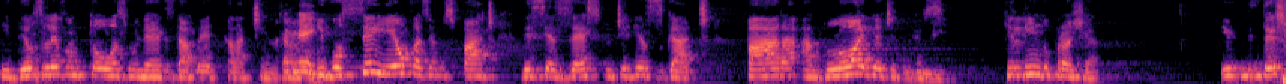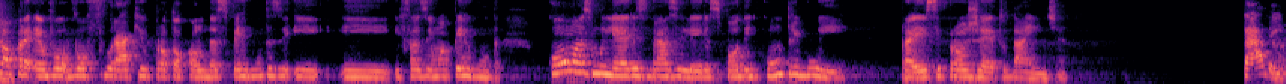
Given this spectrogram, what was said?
e Deus levantou as mulheres da América Latina. Amém. E você e eu fazemos parte desse exército de resgate para a glória de Deus. Amém. Que lindo projeto. Deixa eu, eu vou, vou, furar aqui o protocolo das perguntas e, e, e fazer uma pergunta. Como as mulheres brasileiras podem contribuir para esse projeto da Índia? Sabe,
